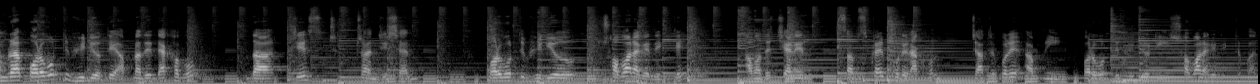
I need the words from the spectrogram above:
আমরা পরবর্তী ভিডিওতে আপনাদের দেখাবো দ্য চেস্ট ট্রানজিশন পরবর্তী ভিডিও সবার আগে দেখতে আমাদের চ্যানেল সাবস্ক্রাইব করে রাখুন, যাতে করে আপনি পরবর্তী ভিডিওটি সবার আগে দেখতে পান।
